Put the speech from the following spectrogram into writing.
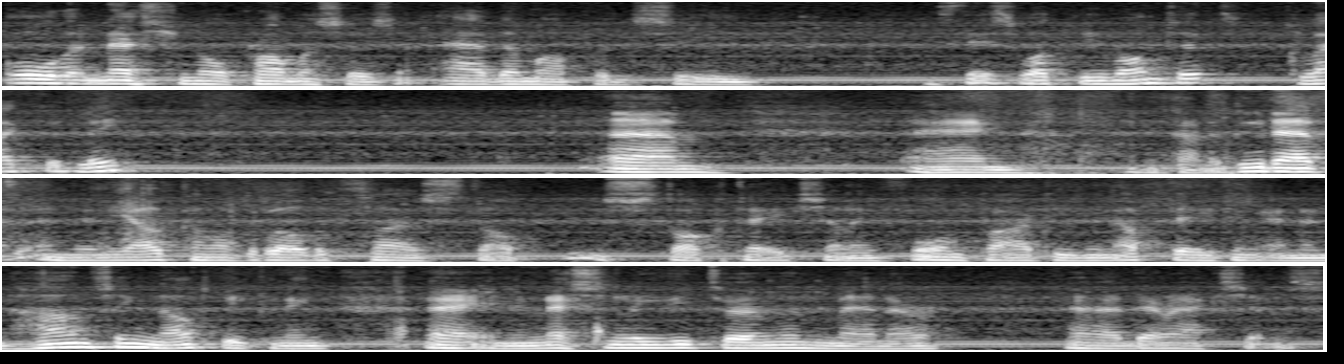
all the national promises and add them up and see is this what we wanted collectively? Um, and we're going to do that, and then the outcome of the global stock, stock take shall inform parties in updating and enhancing, not weakening, uh, in a nationally determined manner uh, their actions.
